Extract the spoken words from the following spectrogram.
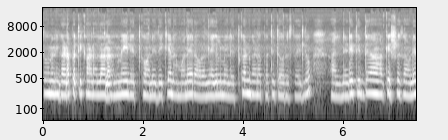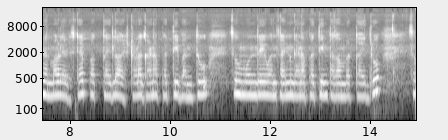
ಸೊ, ನನಗೆ ಗಣಪತಿ ಕಾಣಲ್ಲ. ನನ್ನ ಮೇಲೆ ಎತ್ಕೊ ಅನ್ನೋದಕ್ಕೆ ನಮ್ಮ ಮನೆಯವ್ರು ನೆಗಲ ಮೇಲೆ ಎತ್ಕೊಂಡು ಗಣಪತಿ ತೋರಿಸ್ತಾ ಇದ್ಲು. ಅಲ್ಲಿ ನಡೀತಿದ್ದ ಆರ್ಕೆಸ್ಟ್ರಾ ಸೌಂಡಿಗೆ ನನ್ನ ಮಗಳು ಎರಡು ಸ್ಟೆಪ್ ಹಾಕ್ತಾಯಿದ್ಲು ಅಷ್ಟರೊಳಗೆ ಗಣಪತಿ ಬಂತು. ಸೊ, ಮುಂದೆ ಒಂದು ಸಣ್ಣ ಗಣಪತಿನ ತಗೊಂಬರ್ತಾಯಿದ್ರು ಸೊ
